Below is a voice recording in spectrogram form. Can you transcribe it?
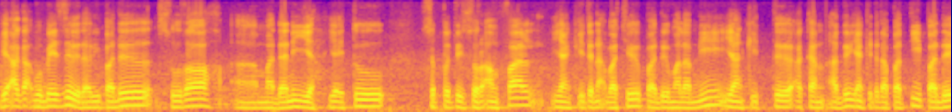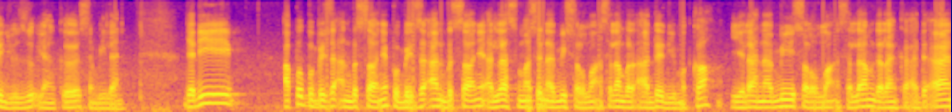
dia agak berbeza daripada surah uh, Madaniyah iaitu seperti surah Anfal yang kita nak baca pada malam ni yang kita akan ada yang kita dapati pada juzuk yang ke-9. Jadi apa perbezaan besarnya? Perbezaan besarnya adalah semasa Nabi sallallahu alaihi wasallam berada di Mekah, ialah Nabi sallallahu alaihi wasallam dalam keadaan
